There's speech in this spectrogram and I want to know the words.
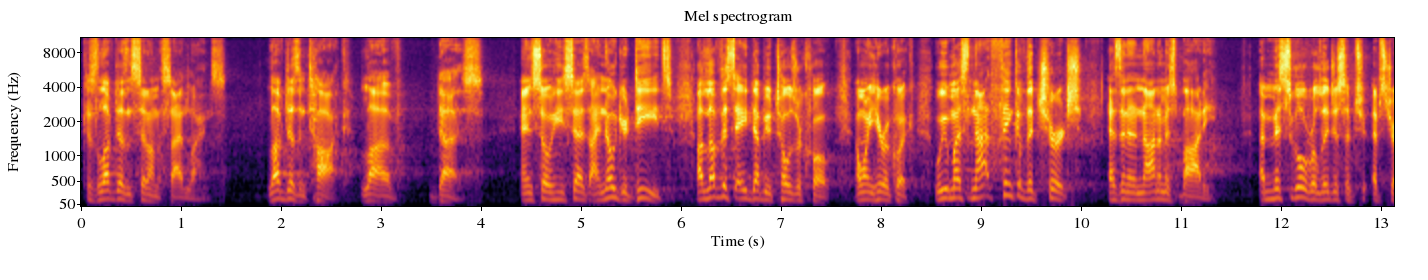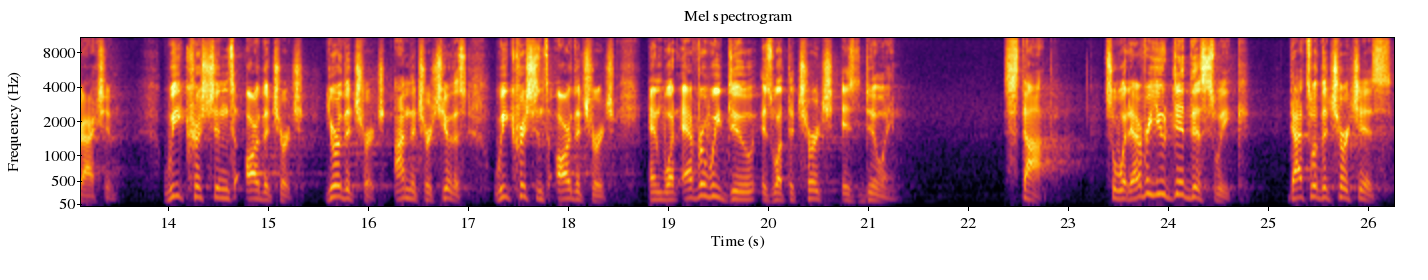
Because love doesn't sit on the sidelines, love doesn't talk, love does. And so he says, I know your deeds. I love this A.W. Tozer quote. I want you to hear it quick. We must not think of the church as an anonymous body a mystical religious abstraction. We Christians are the church. You're the church. I'm the church. Hear this. We Christians are the church, and whatever we do is what the church is doing. Stop. So, whatever you did this week, that's what the church is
